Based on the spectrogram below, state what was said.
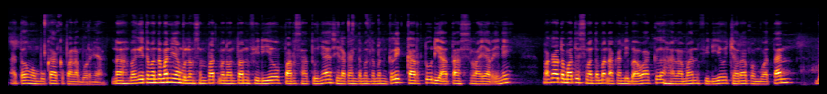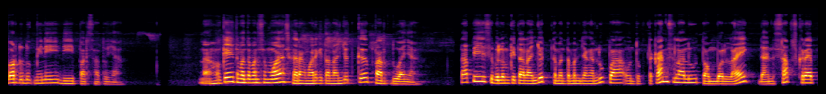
atau membuka kepala bornya. Nah, bagi teman-teman yang belum sempat menonton video part satunya, silakan teman-teman klik kartu di atas layar ini, maka otomatis teman-teman akan dibawa ke halaman video cara pembuatan board duduk mini di part satunya. Nah oke okay, teman-teman semua sekarang mari kita lanjut ke part 2 nya Tapi sebelum kita lanjut teman-teman jangan lupa untuk tekan selalu tombol like dan subscribe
